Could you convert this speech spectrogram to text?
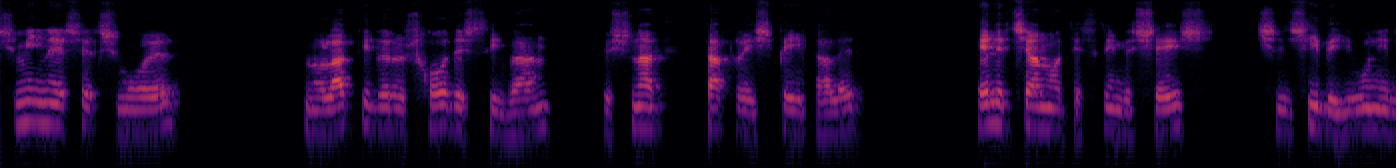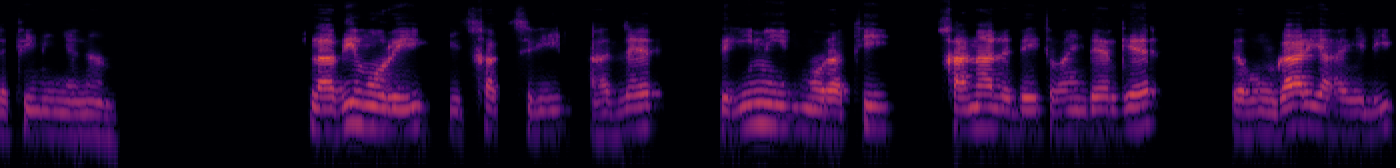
שמי נשר שמואל, נולדתי בראש חודש סיוון בשנת תרפ"ד, 1926, שלישי ביוני לפי מניינם. לאבי מורי, יצחק צבי אדלר, ואימי מורתי, חנה לבית ויינברגר, בהונגריה העילית,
